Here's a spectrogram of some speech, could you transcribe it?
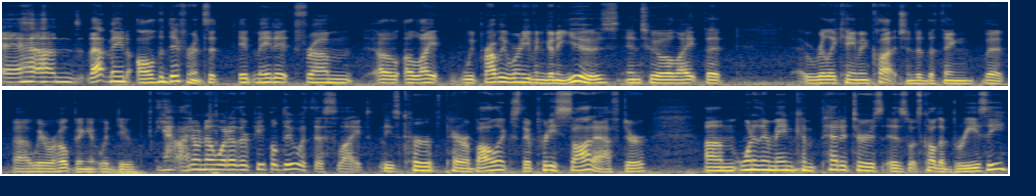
And that made all the difference. It, it made it from a, a light we probably weren't even going to use into a light that really came in clutch and did the thing that uh, we were hoping it would do. Yeah, I don't know what other people do with this light. These curved parabolics, they're pretty sought after. Um, one of their main competitors is what's called a Briese.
